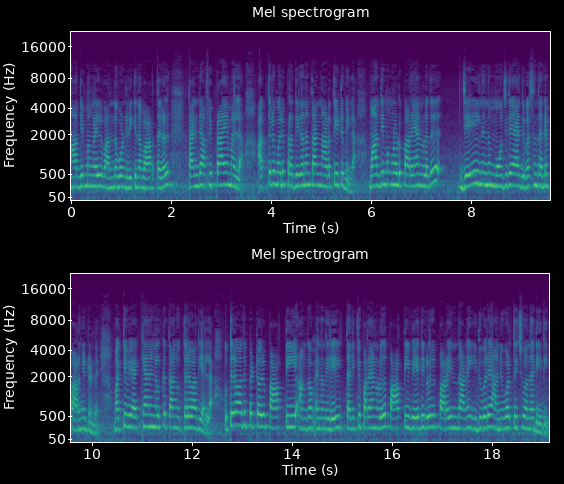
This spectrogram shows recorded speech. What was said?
മാധ്യമങ്ങളിൽ വന്നുകൊണ്ടിരിക്കുന്ന വാർത്തകൾ തന്റെ അഭിപ്രായമല്ല. അത്തരമൊരു പ്രതികരണം താൻ നടത്തിയിട്ടുമില്ല. മാധ്യമങ്ങളോട് പറയാനുള്ളത് ജയിലിൽ നിന്നും മോചിതയായ ദിവസം തന്നെ പറഞ്ഞിട്ടുണ്ട്. മറ്റു വ്യാഖ്യാനങ്ങൾക്ക് താൻ ഉത്തരവാദിയല്ല. ഉത്തരവാദിപ്പെട്ട ഒരു പാർട്ടി അംഗം എന്ന നിലയിൽ തനിക്ക് പറയാനുള്ളത് പാർട്ടി വേദികളിൽ പറയുന്നതാണ് ഇതുവരെ അനുവർത്തിച്ചു വന്ന രീതി.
